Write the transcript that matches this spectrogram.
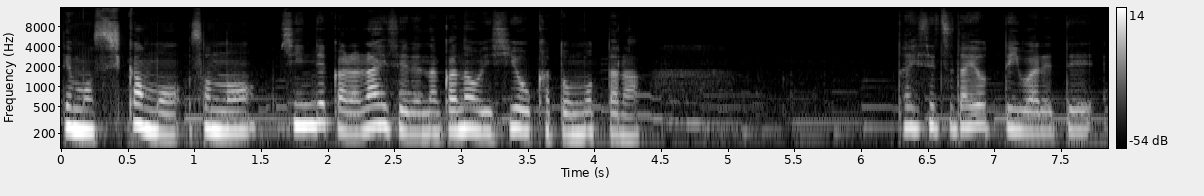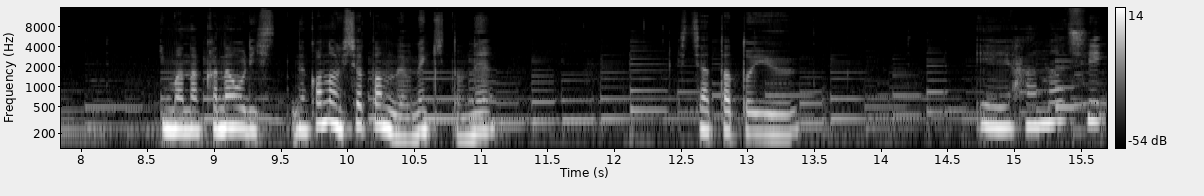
でもしかもその死んでから来世で仲直りしようかと思ったら大切だよって言われて今仲直り仲直りしちゃったんだよねきっとね。しちゃったというええ話。い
